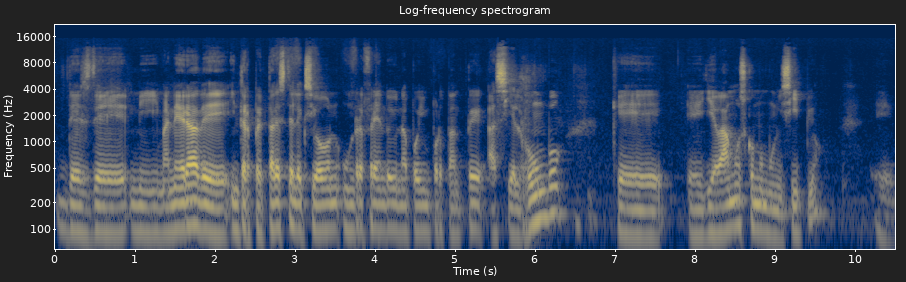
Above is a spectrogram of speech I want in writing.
desde mi manera de interpretar esta elección, un refrendo y un apoyo importante hacia el rumbo que eh, llevamos como municipio, eh,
